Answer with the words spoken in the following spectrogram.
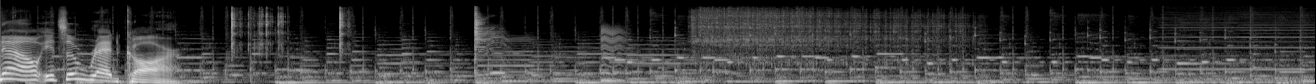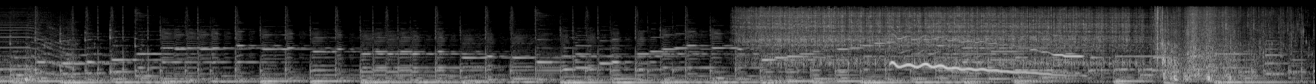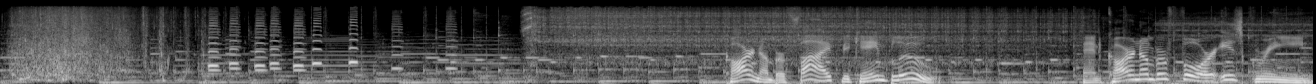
Now it's a red car. Car number 5 became blue. And car number 4 is green.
